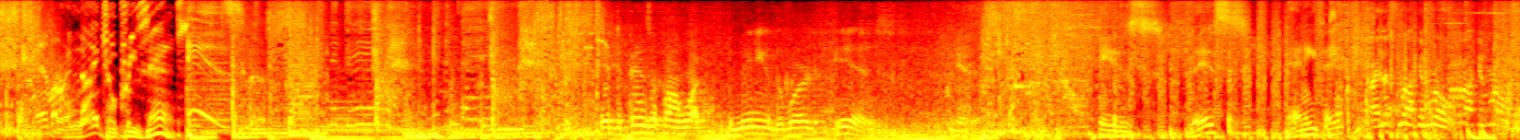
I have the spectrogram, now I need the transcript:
Hammer and Nigel presents Is It depends upon what the meaning of the word is. Is This Anything? All right, let's rock and roll. Rock and roll.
